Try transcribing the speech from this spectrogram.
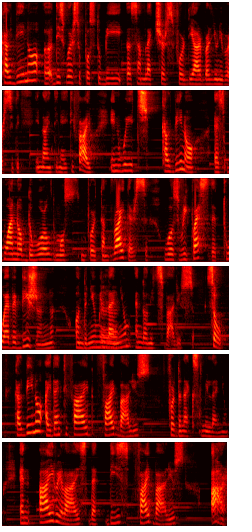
Calvino, uh, these were supposed to be uh, some lectures for the Harvard University in 1985, in which Calvino, as one of the world's most important writers, was requested to have a vision on the new millennium and on its values. So, Calvino identified five values for the next millennium. And I realized that these five values are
